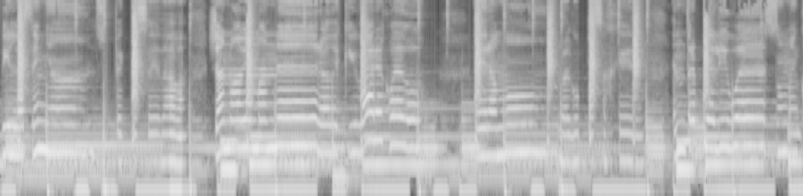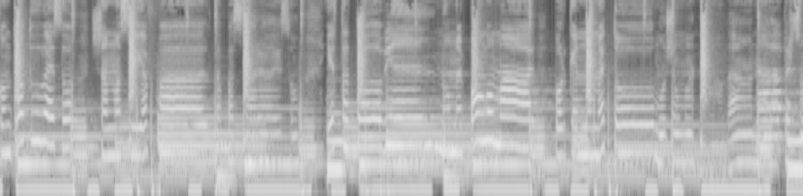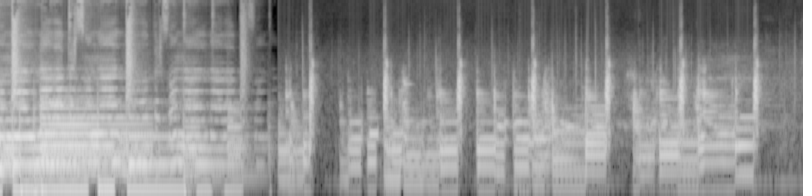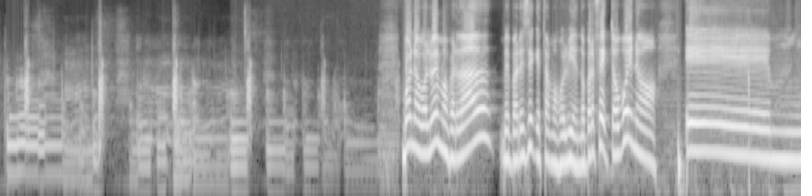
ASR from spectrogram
vi la señal, Ya no había manera de esquivar el juego, era amor algo pasajero. Entre piel y hueso me encontró tu beso, ya no hacía falta pasar a eso. Y está todo bien, no me pongo mal, porque no me tomo yo más nada, nada personal, nada personal, nada personal, nada personal. Bueno, volvemos, ¿verdad? Me parece que estamos volviendo. Perfecto. Bueno, eh,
